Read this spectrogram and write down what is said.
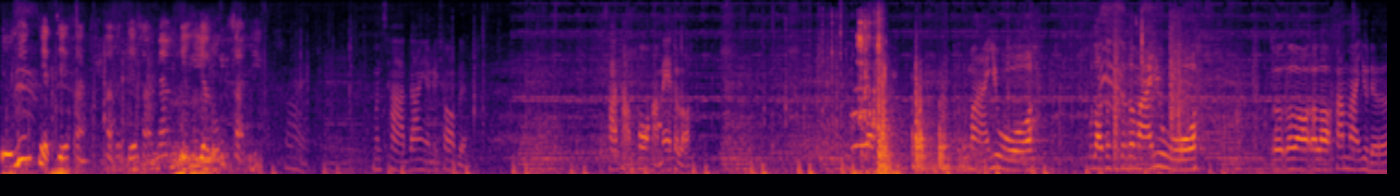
กูแม่งเกลียดเจสันค่ะแต่เจสันแม่งปีเดียวล้มใส่ใช่มันชาร์จได้ไงไม่ชอบเลยชาร์จหาพ่อหาแม่เธอเหรอต้น ไม้อยู่กูรอต้นต้นไม้อยู่เราเรารอเรารอข้ามไม้อยู่เด้อ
